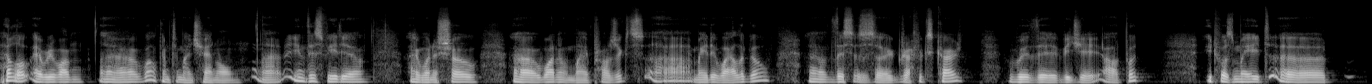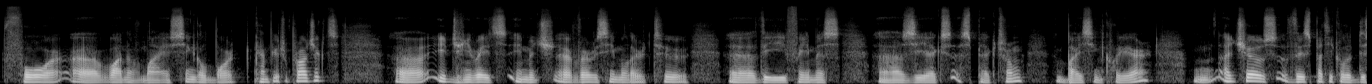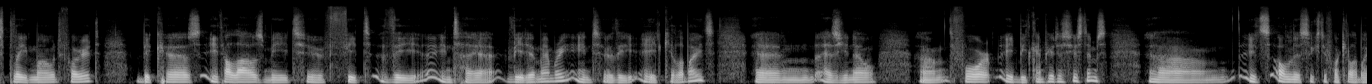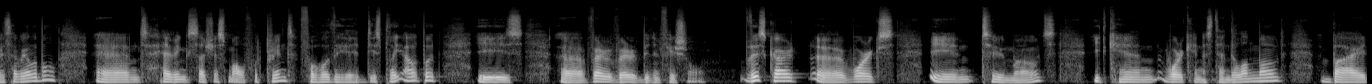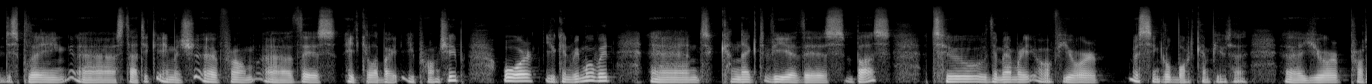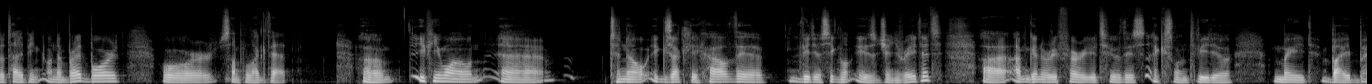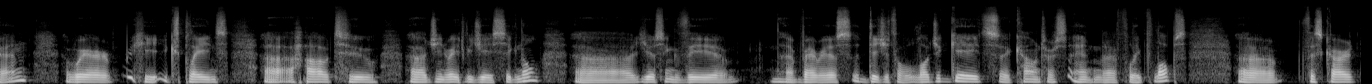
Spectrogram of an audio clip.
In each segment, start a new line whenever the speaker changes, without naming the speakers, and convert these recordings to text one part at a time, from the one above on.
Hello everyone, uh, welcome to my channel. Uh, in this video I want to show uh, one of my projects uh, made a while ago. Uh, this is a graphics card with a VGA output. It was made uh, for one of my single board computer projects. It generates image very similar to the famous ZX Spectrum by Sinclair. Mm, I chose this particular display mode for it because it allows me to fit the entire video memory into the 8 kilobytes. And as you know, um, for 8-bit computer systems, um, it's only 64 kilobytes available. And having such a small footprint for the display output is uh, very, very beneficial. This card uh, works in two modes. It can work in a standalone mode by displaying a static image uh, from uh, this 8 kilobyte EEPROM chip, or you can remove it and connect via this bus to the memory of your single board computer. Uh, you're prototyping on a breadboard or something like that. Um, if you want uh, to know exactly how the video signal is generated, uh, I'm going to refer you to this excellent video made by Ben, where he explains uh, how to uh, generate VGA signal uh, using the uh, various digital logic gates, uh, counters, and flip-flops. this card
